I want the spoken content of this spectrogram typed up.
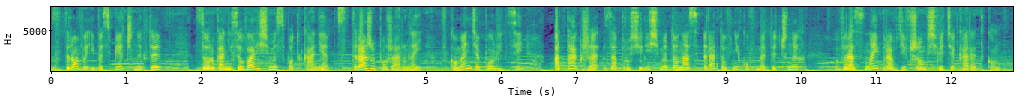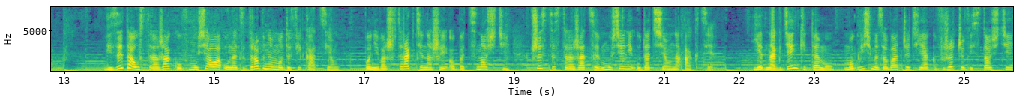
Zdrowy i bezpieczny Ty zorganizowaliśmy spotkanie Straży Pożarnej w Komendzie Policji, a także zaprosiliśmy do nas ratowników medycznych wraz z najprawdziwszą w świecie karetką. Wizyta u strażaków musiała ulec drobnym modyfikacjom, ponieważ w trakcie naszej obecności wszyscy strażacy musieli udać się na akcję. Jednak dzięki temu mogliśmy zobaczyć, jak w rzeczywistości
